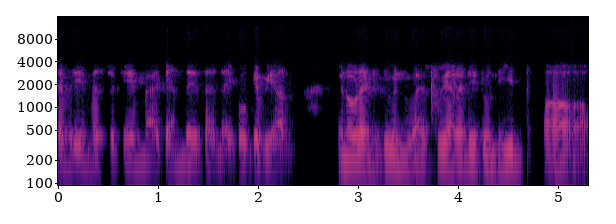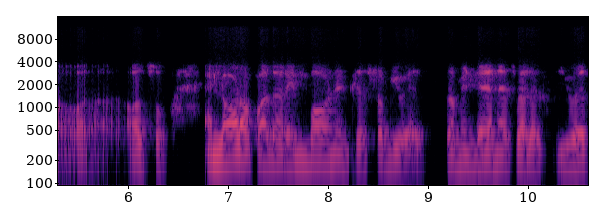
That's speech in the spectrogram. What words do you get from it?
every investor came back and they said like, okay, we are you know ready to invest, we are ready to lead uh, also, and a lot of other inbound interest from US, from India, and as well as US,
